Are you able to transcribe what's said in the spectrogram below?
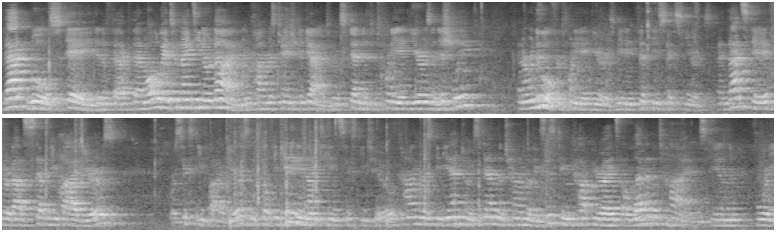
That rule stayed in effect then all the way to 1909 when Congress changed it again to extend it to 28 years initially and a renewal for 28 years, meaning 56 years. And that stayed for about 75 years or 65 years, until beginning in 1962, Congress began to extend the term of existing copyrights 11 times in 40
